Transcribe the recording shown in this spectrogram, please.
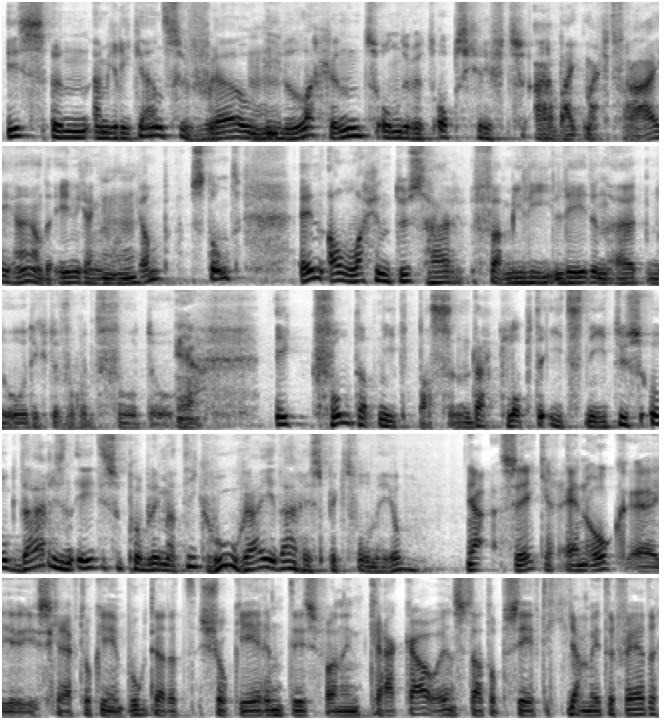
is een Amerikaanse vrouw die lachend onder het opschrift Arbeid macht vrij aan de ingang van het kamp stond en al lachend dus haar familieleden uitnodigde voor een foto. Ja. Ik vond dat niet passen, daar klopte iets niet. Dus ook daar is een ethische problematiek. Hoe ga je daar respectvol mee om? Ja, zeker. En ook, eh, je, je schrijft ook in je boek dat het chockerend is van in Krakau, een stad op 70 kilometer verder,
